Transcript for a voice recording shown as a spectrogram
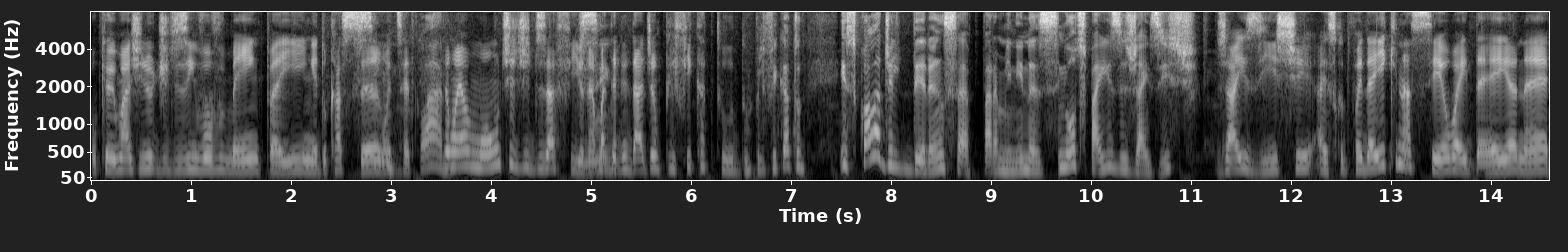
o que eu imagino de desenvolvimento aí em educação, Sim, etc. Claro. Então é um monte de desafio, né? Sim. A maternidade amplifica tudo. Amplifica tudo. Escola de liderança para meninas em outros países já existe? Já existe. Foi daí que nasceu a ideia, né?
